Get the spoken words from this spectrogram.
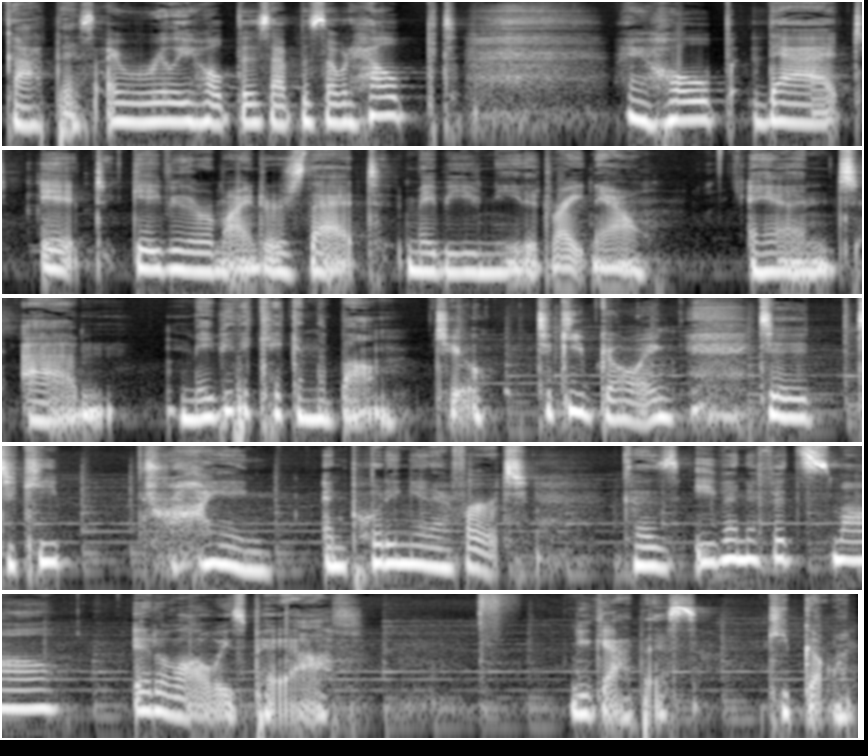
got this. I really hope this episode helped. I hope that it gave you the reminders that maybe you needed right now. And um, maybe the kick in the bum too, to keep going, to, to keep trying and putting in effort. Because even if it's small, it'll always pay off. You got this. Keep going.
